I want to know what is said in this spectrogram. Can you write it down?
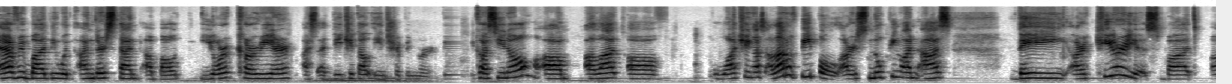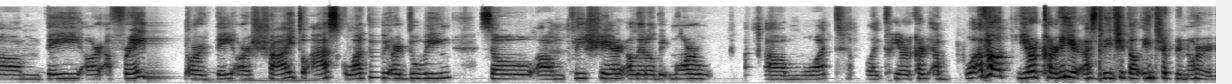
everybody would understand about your career as a digital entrepreneur? Because you know, um, a lot of watching us, a lot of people are snooping on us. They are curious, but um, they are afraid or they are shy to ask what we are doing. So um, please share a little bit more. Um, what like your uh, what about your career as digital entrepreneur?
